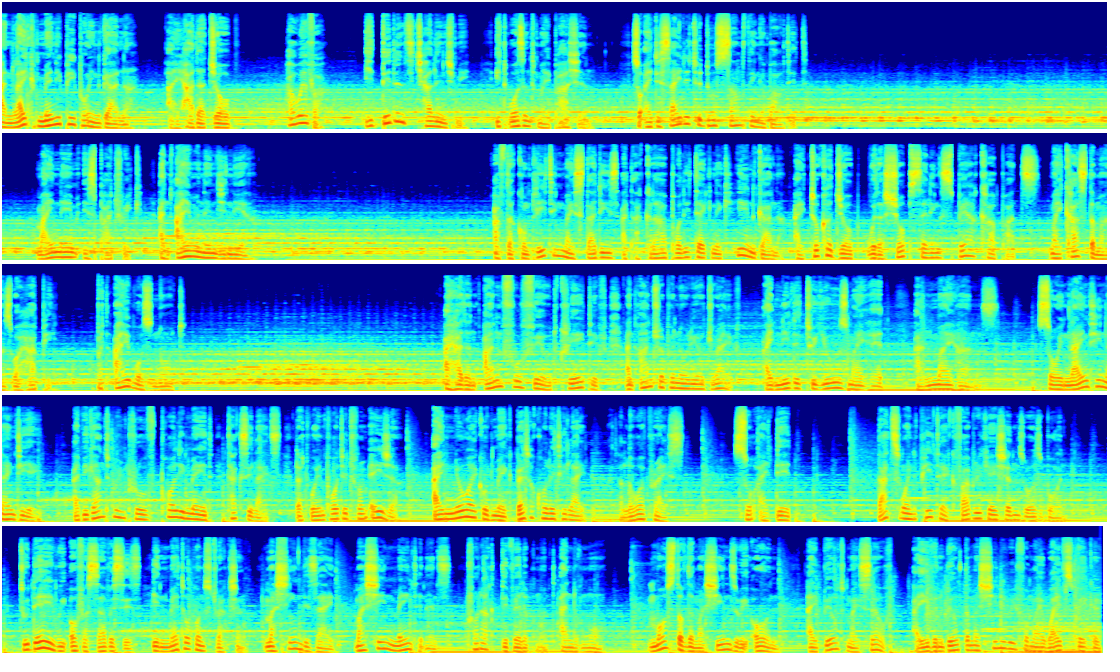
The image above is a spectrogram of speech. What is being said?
Unlike many people in Ghana, I had a job. However, it didn't challenge me. It wasn't my passion. So I decided to do something about it. My name is Patrick and I am an engineer. After completing my studies at Accra Polytechnic here in Ghana, I took a job with a shop selling spare car parts. My customers were happy, but I was not. I had an unfulfilled creative and entrepreneurial drive. I needed to use my head and my hands. So in 1998, I began to improve poly-made taxi lights that were imported from Asia. I knew I could make better quality light at a lower price. So I did. That's when P-Tech Fabrications was born. Today we offer services in metal construction, machine design, machine maintenance, product development and more. Most of the machines we own, I built myself. I even built the machinery for my wife's bakery.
